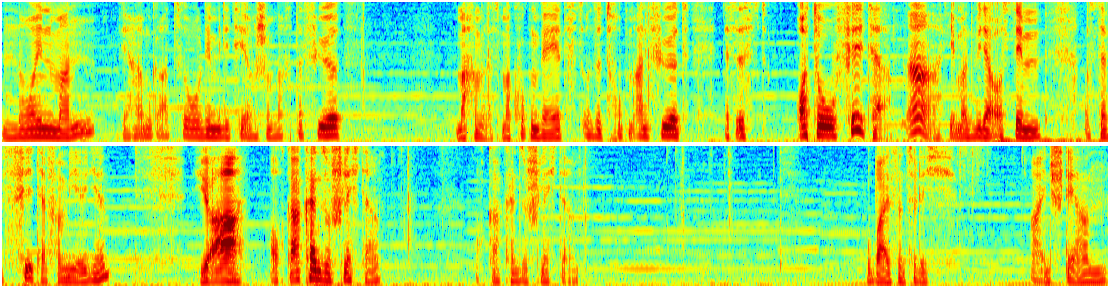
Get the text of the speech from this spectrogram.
neuen Mann. Wir haben gerade so die militärische Macht dafür. Machen wir das. Mal gucken, wer jetzt unsere Truppen anführt. Es ist Otto Filter. Ah, jemand wieder aus dem aus der Filter-Familie. Ja, auch gar kein so schlechter. Auch gar kein so schlechter. Wobei es natürlich ein Stern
